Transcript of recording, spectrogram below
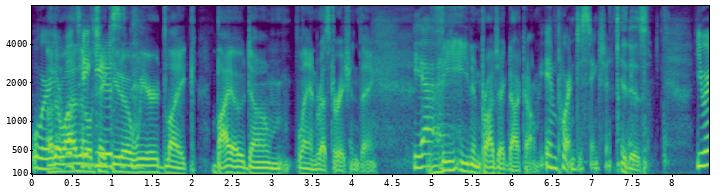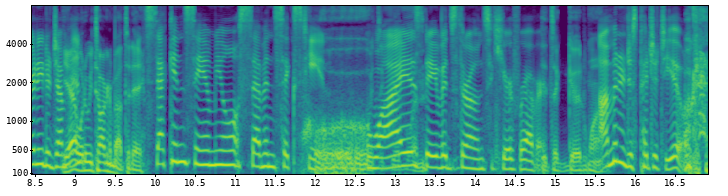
Or it will Otherwise, it'll take you take to you to a weird like biodome land restoration thing. Yeah. Theedenproject.com. Important distinction. It is. You ready to jump Yeah, in? what are we talking about today? 2 Samuel 7:16. Oh, Why is. David's throne secure forever? It's a good one. I'm going to just pitch it to you. Okay.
